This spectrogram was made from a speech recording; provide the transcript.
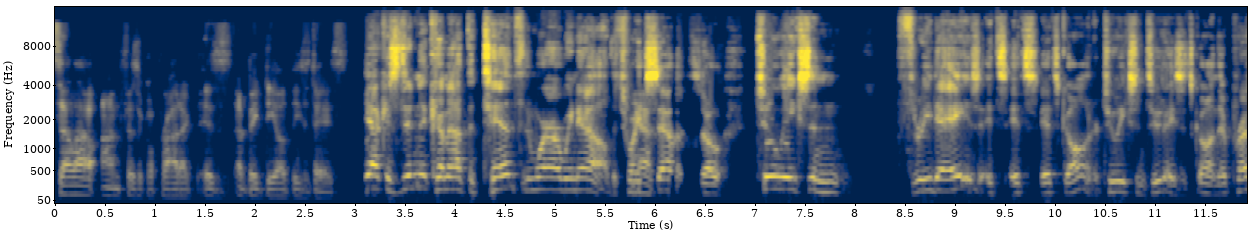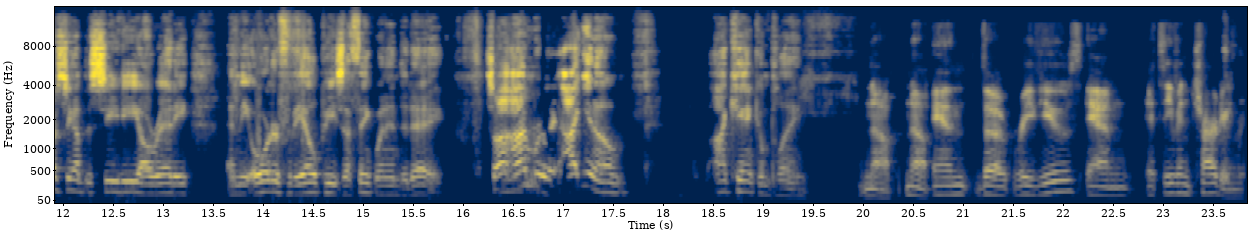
sell out on physical product is a big deal these days. Yeah, because didn't it come out the 10th? And where are we now? The 27th. So two weeks and three days, it's it's it's gone, or two weeks and two days, it's gone. They're pressing up the CD already, and the order for the LPs, I think, went in today. So I, I'm really, I you know, I can't complain. No, no, and the reviews and it's even charting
